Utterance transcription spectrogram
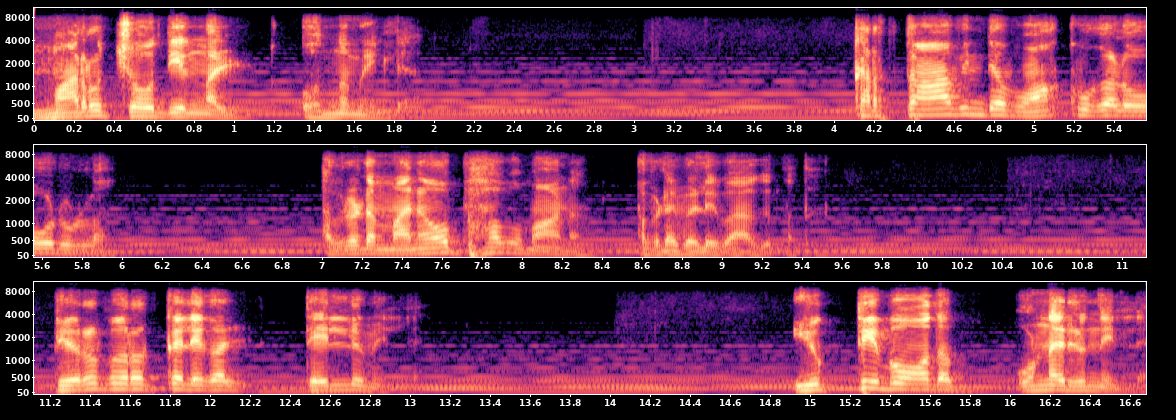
മറുചോദ്യങ്ങൾ ഒന്നുമില്ല. കർത്താവിന്റെ വാക്കുകളോടുള്ള അവരുടെ മനോഭാവമാണ് അവിടെ വെളിവാകുന്നത്. പിറുപിറുക്കലുകൾ തെല്ലുമില്ല. യുക്തിബോധം ഉണരുന്നില്ല.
